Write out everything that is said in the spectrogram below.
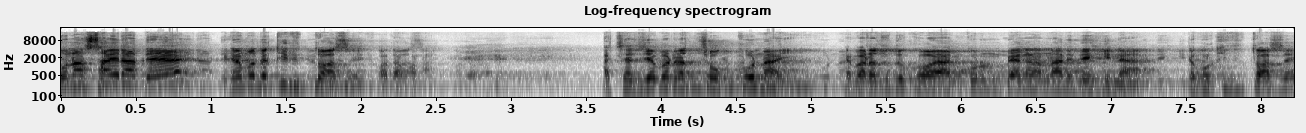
গুনাহ সাইরা দেয়, এটার মধ্যে কৃতিত্ব আছে? কথা কথা আচ্ছা যে বেটা চক্ষু নাই এবারে যদি কয়, আমি কোন বেগানা নারী দেখি না, এটা কোন কৃতিত্ব আছে?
